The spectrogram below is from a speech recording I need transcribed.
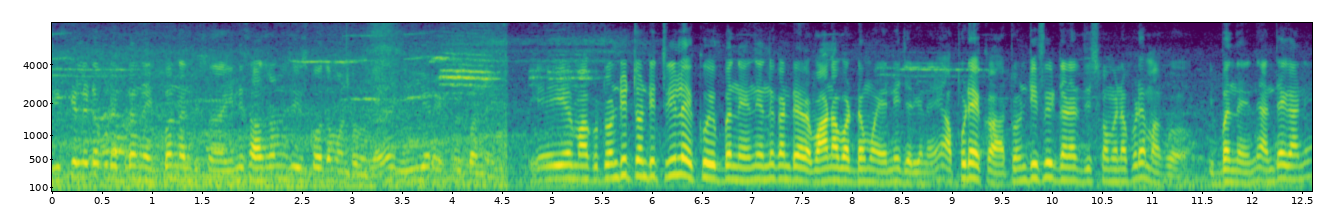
తీసుకెళ్ళేటప్పుడు ఎప్పుడైనా ఇబ్బంది అనిపిస్తుందా? ఇన్ని సంవత్సరాల నుంచి తీసుకోవద్దాం అంటున్నారు కదా ఈ ఇయర్ ఎక్కువ ఇబ్బంది అయింది. ఏ ఇయర్ మాకు ట్వంటీ ట్వంటీ త్రీలో ఎక్కువ ఇబ్బంది అయింది. ఎందుకంటే వాన పడ్డం అవన్నీ జరిగినాయి. అప్పుడే ఒక ట్వంటీ ఫీట్ గణేష్ తీసుకోమైనప్పుడే మాకు ఇబ్బంది అయింది. అంతేగాని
